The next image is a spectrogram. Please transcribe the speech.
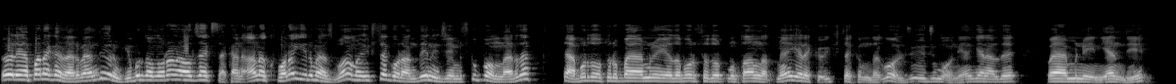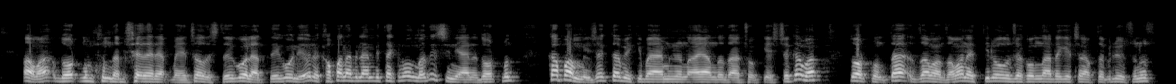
Öyle yapana kadar ben diyorum ki buradan oran alacaksak hani ana kupona girmez bu ama yüksek oran deneyeceğimiz kuponlarda ya burada oturup Bayern Münih ya da Borussia Dortmund'u anlatmaya gerek yok. İki takım da golcü, hücum oynayan genelde Bayern Münih'in yendiği ama Dortmund'un da bir şeyler yapmaya çalıştığı, gol attığı, gol yiyor. Öyle kapanabilen bir takım olmadığı için yani Dortmund kapanmayacak. Tabii ki Bayern Münih'in ayağında daha çok geçecek ama Dortmund da zaman zaman etkili olacak. Onlar da geçen hafta biliyorsunuz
